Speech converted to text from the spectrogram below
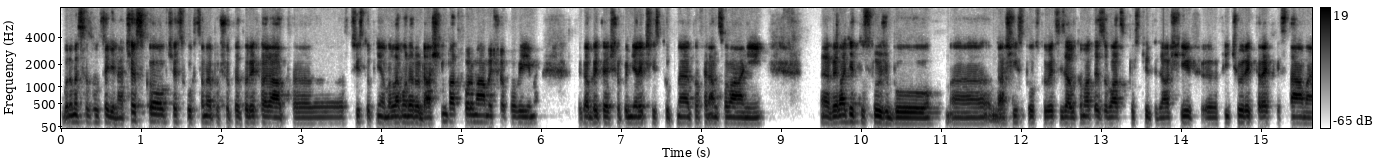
budeme se soustředit na Česko. V Česku chceme po ShopTetu rychle dát zpřístupněme Lemonero dalším platformám e-shopovým, tak aby ty e-shopy měly přístupné to financování, eh, vyladit tu službu, uh, další spoustu věcí zautomatizovat, spustit další featurey, které chystáme.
